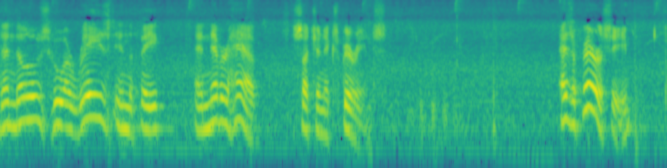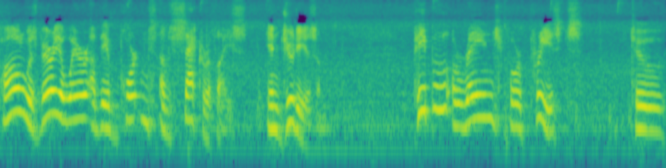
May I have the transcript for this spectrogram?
than those who are raised in the faith and never have such an experience. As a Pharisee, Paul was very aware of the importance of sacrifice in Judaism. People arranged for priests to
